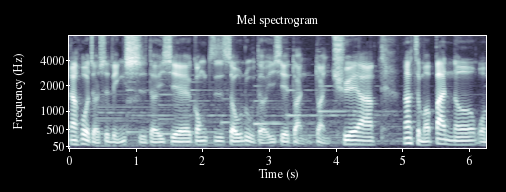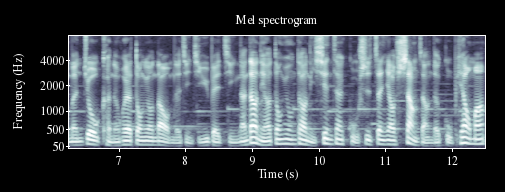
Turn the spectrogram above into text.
那或者是临时的一些工资收入的一些短短缺啊，那怎么办呢？我们就可能会要动用到我们的紧急预备金。难道你要动用到你现在股市正要上涨的股票吗？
